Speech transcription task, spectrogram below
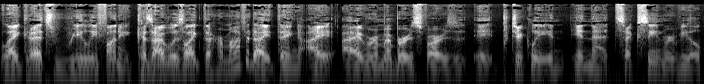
Like that's really funny because I was like the hermaphrodite thing. I I remember as far as it, particularly in in that sex scene reveal.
